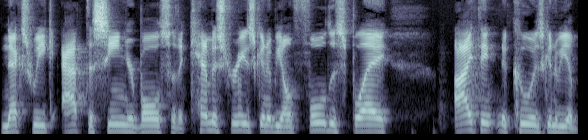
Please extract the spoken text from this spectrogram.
next week at the Senior Bowl, so the chemistry is going to be on full display. I think Nacua is going to be a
